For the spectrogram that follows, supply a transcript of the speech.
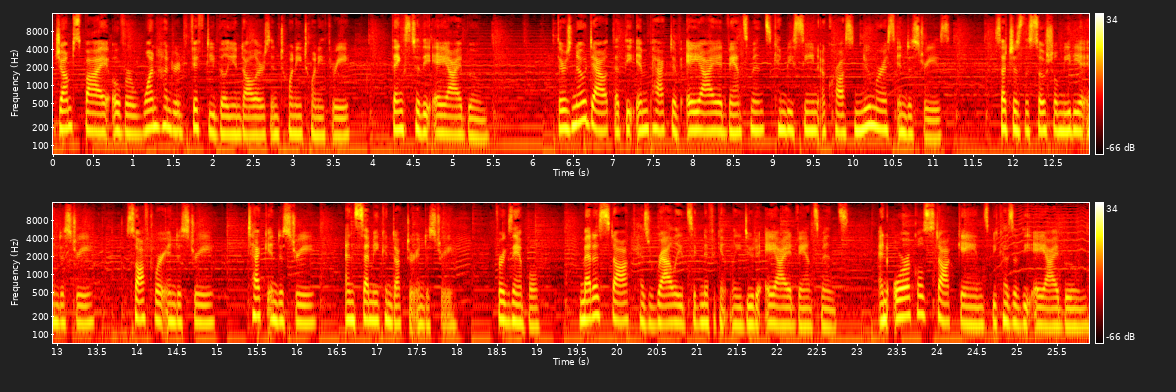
jumps by over $150 billion in 2023, thanks to the AI boom. There's no doubt that the impact of AI advancements can be seen across numerous industries, such as the social media industry, software industry, tech industry, and semiconductor industry. For example, Meta's stock has rallied significantly due to AI advancements, and Oracle's stock gains because of the AI boom.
